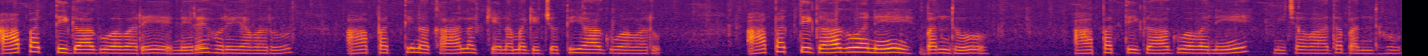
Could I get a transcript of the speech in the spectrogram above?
ಆಪತ್ತಿಗಾಗುವವರೇ ನೆರೆಹೊರೆಯವರು ಆಪತ್ತಿನ ಕಾಲಕ್ಕೆ ನಮಗೆ ಜೊತೆಯಾಗುವವರು ಆಪತ್ತಿಗಾಗುವನೇ ಬಂಧು ಆಪತ್ತಿಗಾಗುವವನೇ ನಿಜವಾದ ಬಂಧು.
